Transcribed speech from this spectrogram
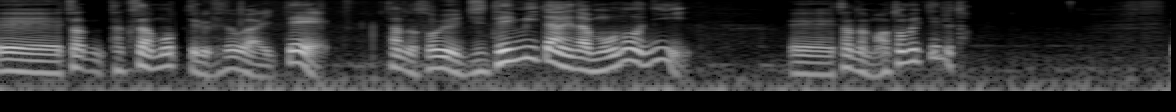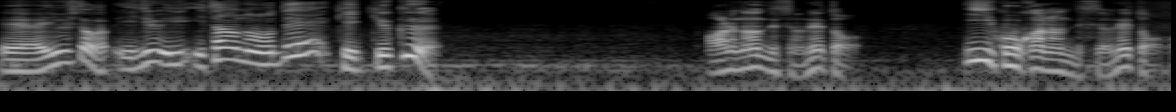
えーちゃんとたくさん持ってる人がいて、ちゃんとそういう辞典みたいなものに、えーちゃんとまとめてると。えーいう人がいる、いたので、結局、あれなんですよね、と。いい効果なんですよね、と。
